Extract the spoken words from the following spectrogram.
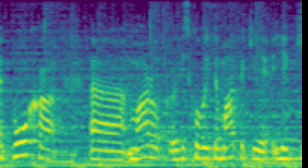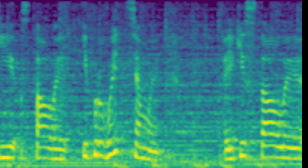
епоха е, марок військової тематики, які стали і провидцями, які стали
